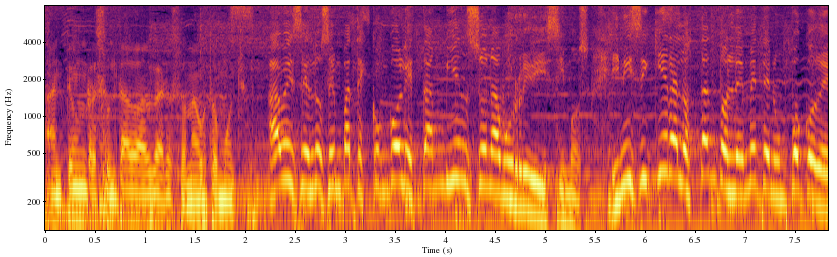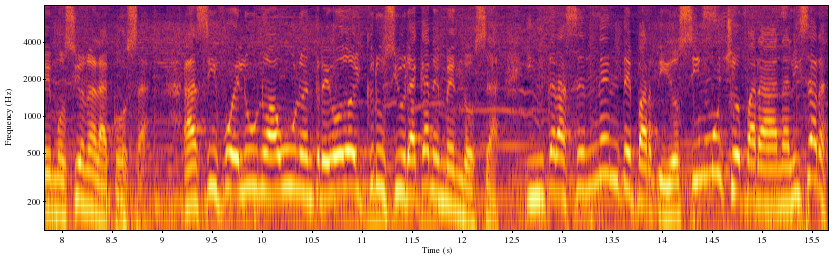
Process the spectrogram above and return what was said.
ante un resultado adverso. Me gustó mucho. A veces los empates con goles también son aburridísimos y ni siquiera los tantos le meten un poco de emoción a la cosa. Así fue el 1 a 1 entre Godoy Cruz y Huracán en Mendoza. Intrascendente partido, sin mucho para analizar,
